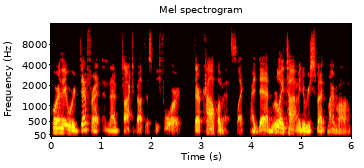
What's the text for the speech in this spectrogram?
where they were different, and I've talked about this before, they're complements. Like my dad really taught me to respect my mom.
